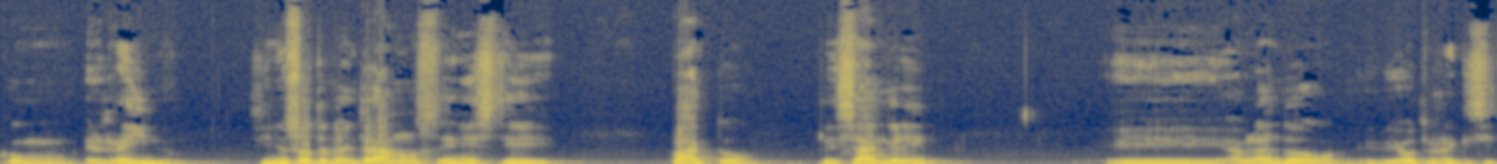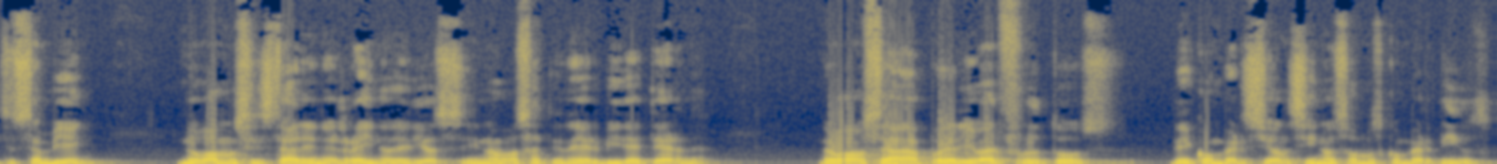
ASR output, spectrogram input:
con el reino. Si nosotros no entramos en este pacto de sangre, eh, hablando de otros requisitos también, no vamos a estar en el reino de Dios y no vamos a tener vida eterna. No vamos a poder llevar frutos de conversión si no somos convertidos.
